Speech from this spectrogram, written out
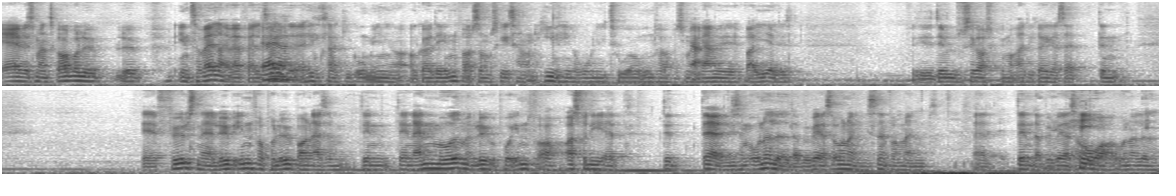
Ja, hvis man skal op og løbe, løbe intervaller i hvert fald, Ja, så ja. vil det helt klart give god mening at, at gøre det indenfor, og så måske tage nogle helt, helt rolige ture udenfor, hvis man Ja. gerne vil variere lidt. Fordi det vil du sikkert også give mig ret i, Gregers, at den øh, følelsen af at løbe indenfor på løbebånd, altså det er, en, det er en anden måde, man løber på indenfor, også fordi at det, der er ligesom underlaget, der bevæger sig under, i stedet for at man er den, der bevæger sig Helt- over underlaget.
